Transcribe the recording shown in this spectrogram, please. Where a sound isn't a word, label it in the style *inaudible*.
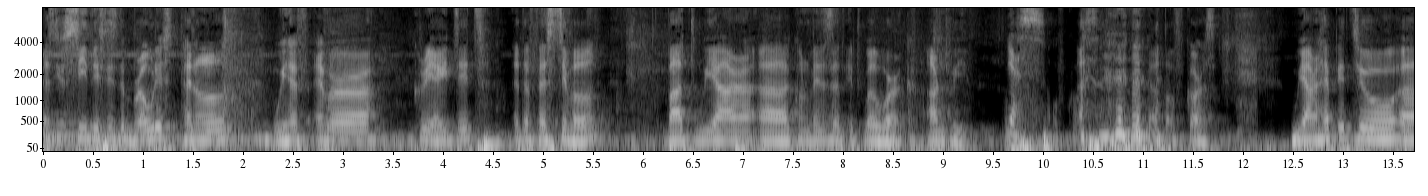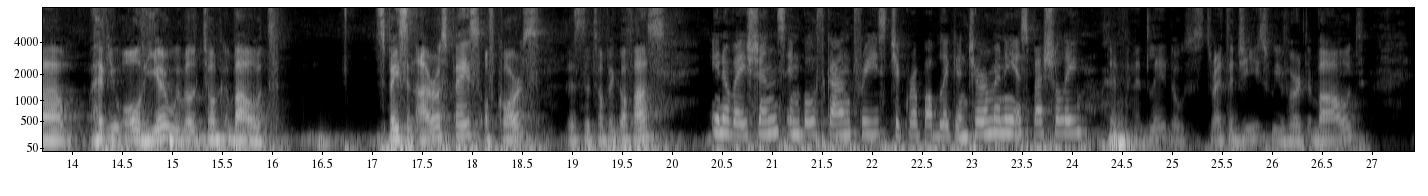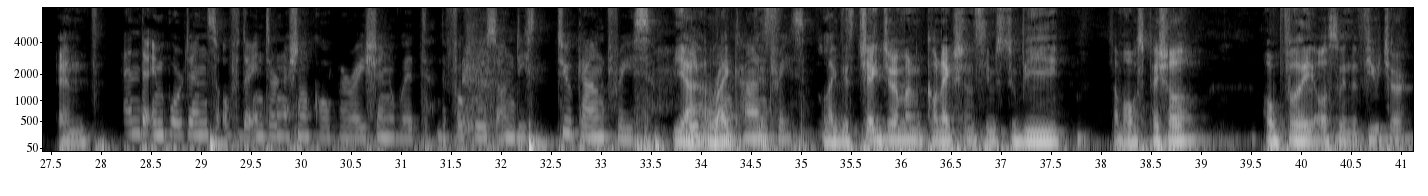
As you see, this is the broadest panel we have ever created at the festival, but we are uh, convinced that it will work, aren't we? Yes, of course. *laughs* of course. We are happy to uh, have you all here. We will talk about space and aerospace, of course. That's the topic of us. Innovations in both countries, Czech Republic and Germany especially. Definitely, those strategies we've heard about. And and the importance of the international cooperation with the focus on these two countries, yeah, neighboring like countries. This, like this Czech-German connection seems to be somehow special, hopefully also in the future.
